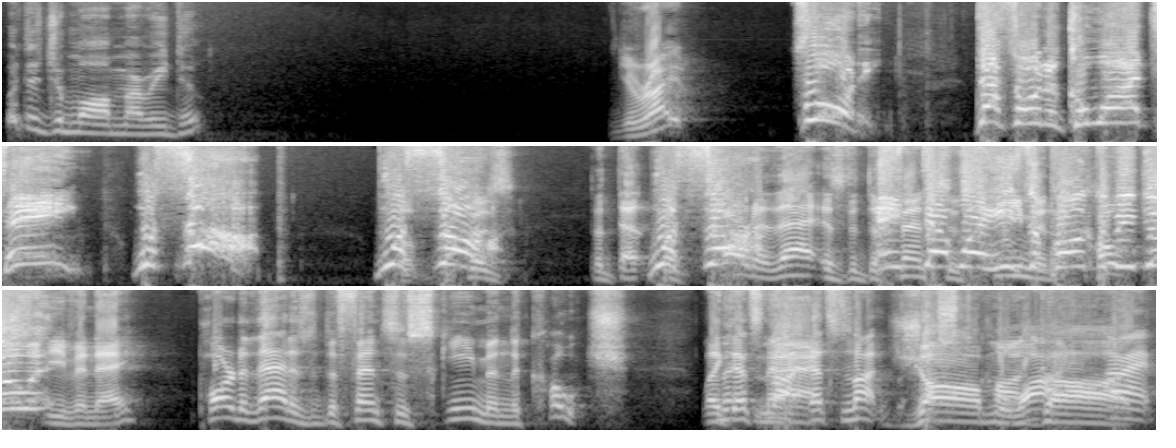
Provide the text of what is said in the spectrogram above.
What did Jamal Murray do? You're right. 40. That's on the Kawhi team. What's up? What's But up? But that, What's but part up? of that is the Ain't defensive that what he's scheme and the supposed to be doing? Stephen A. Part of that is the defensive scheme and the coach. Like that's not that's not just Oh my Kawhi. God! All right.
